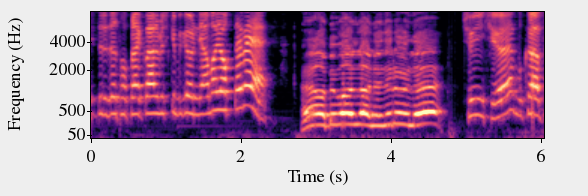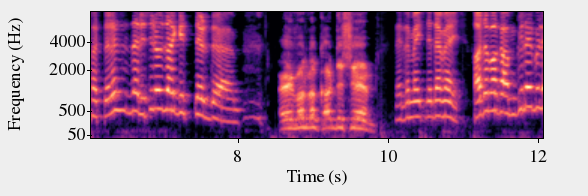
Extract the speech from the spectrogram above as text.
üstünüzde toprak varmış gibi görünüyor ama yok değil mi? He abi valla neden öyle? Çünkü bu kıyafetleri sizler için özel getirdim. Eyvallah kardeşim. Ne demek ne demek. Hadi bakalım güle güle.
